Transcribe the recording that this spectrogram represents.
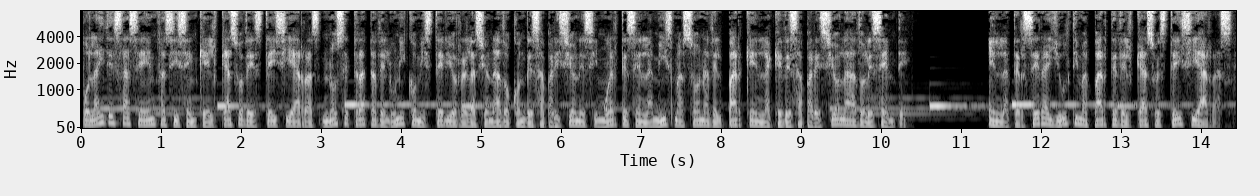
Polaides hace énfasis en que el caso de Stacy Arras no se trata del único misterio relacionado con desapariciones y muertes en la misma zona del parque en la que desapareció la adolescente. En la tercera y última parte del caso Stacy Arras,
